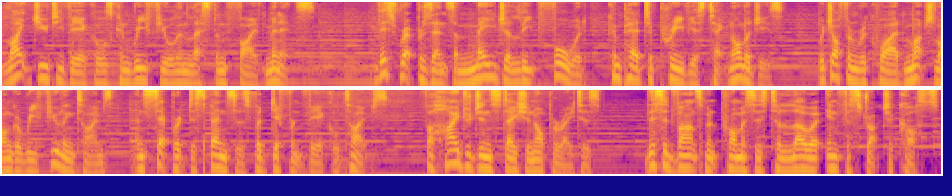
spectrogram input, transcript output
light-duty vehicles can refuel in less than 5 minutes. This represents a major leap forward compared to previous technologies, which often required much longer refueling times and separate dispensers for different vehicle types. For hydrogen station operators, this advancement promises to lower infrastructure costs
